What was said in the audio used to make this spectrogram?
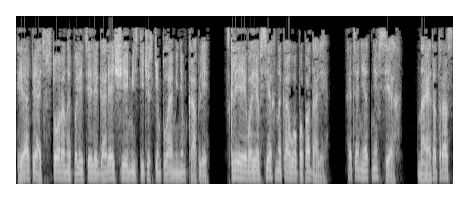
И опять в стороны полетели горящие мистическим пламенем капли, склеивая всех, на кого попадали. Хотя нет, не всех. На этот раз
